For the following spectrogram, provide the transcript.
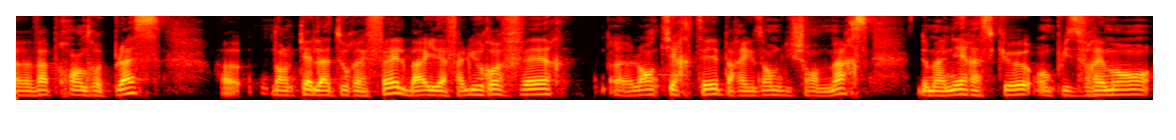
euh, va prendre place. Dans le cas de la Tour Eiffel, bah, il a fallu refaire l'entièreté, par exemple, du Champ de Mars, de manière à ce qu'on puisse vraiment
